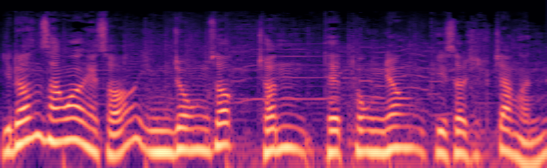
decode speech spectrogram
이런 상황에서 임종석 전 대통령 비서실장은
